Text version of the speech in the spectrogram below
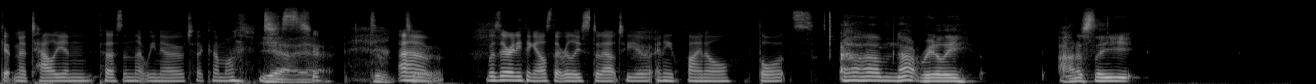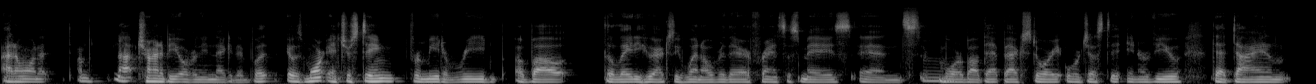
Get an Italian person that we know to come on. Yeah, yeah. To, to- Um, was there anything else that really stood out to you? Any final thoughts? Um, not really. Honestly, I don't want to. I'm not trying to be overly negative, but it was more interesting for me to read about the lady who actually went over there, Frances Mayes, and Mm. more about that backstory, or just an interview that Diane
